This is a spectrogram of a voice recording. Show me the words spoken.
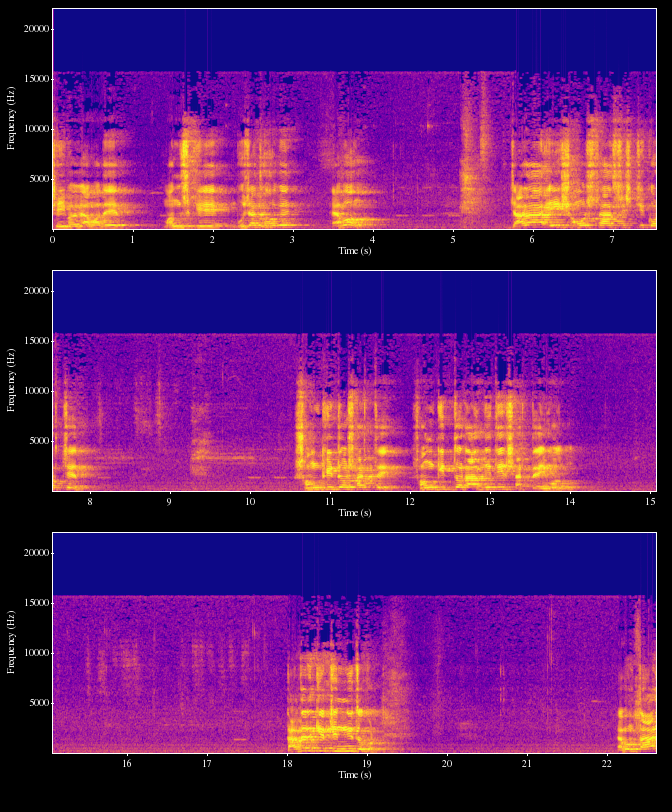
সেইভাবে আমাদের মানুষকে বোঝাতে হবে এবং যারা এই সমস্যা সৃষ্টি করছেন, সংকীর্ণ স্বার্থে সংকীর্ণ রাজনীতির স্বার্থে আমি বলব। তাদেরকে চিহ্নিত করতে এবং তার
